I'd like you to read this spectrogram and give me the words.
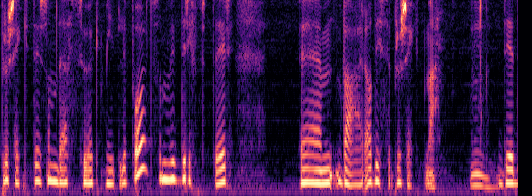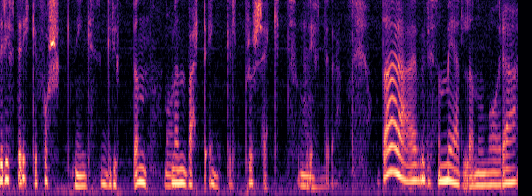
prosjekter som det er søkt midler for, som vi drifter um, hver av disse prosjektene. Mm. Det drifter ikke forskningsgruppen, Nei. men hvert enkelt prosjekt Mm. drifter det. Og der er liksom medlemmene våre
